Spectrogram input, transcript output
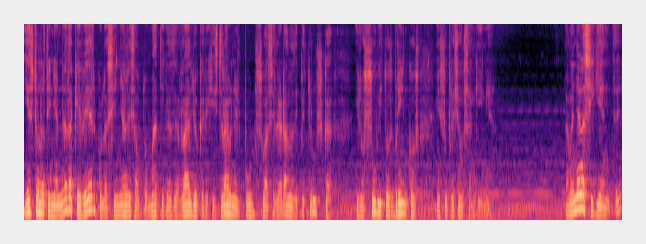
Y esto no tenía nada que ver con las señales automáticas de radio que registraban el pulso acelerado de Petrushka y los súbitos brincos en su presión sanguínea. La mañana siguiente,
